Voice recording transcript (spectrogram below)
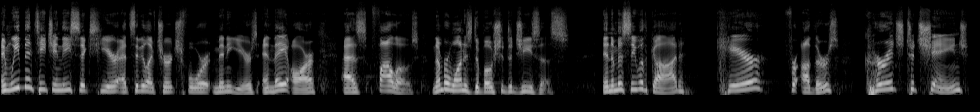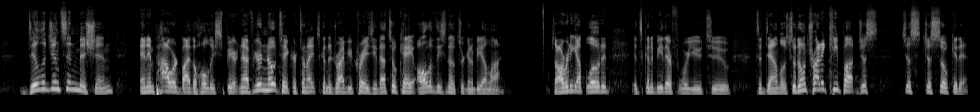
And we've been teaching these six here at City Life Church for many years, and they are as follows Number one is devotion to Jesus, intimacy with God, care for others, courage to change, diligence in mission, and empowered by the Holy Spirit. Now, if you're a note taker tonight, it's going to drive you crazy. That's okay. All of these notes are going to be online. It's already uploaded. It's going to be there for you to, to download. So don't try to keep up. Just, just, just soak it in.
